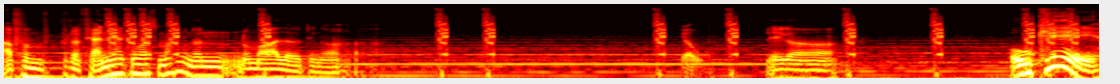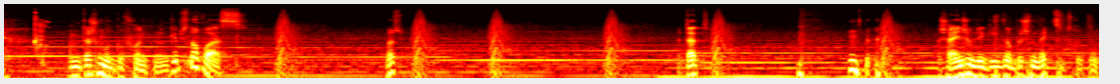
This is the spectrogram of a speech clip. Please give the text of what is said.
Aber vom, von der Ferne her kann man was machen und dann normale Dinger. Jo. Leger. Okay. Haben wir das schon mal gefunden. Gibt's noch was? Was? Das? Wahrscheinlich um den Gegner ein bisschen wegzudrücken.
